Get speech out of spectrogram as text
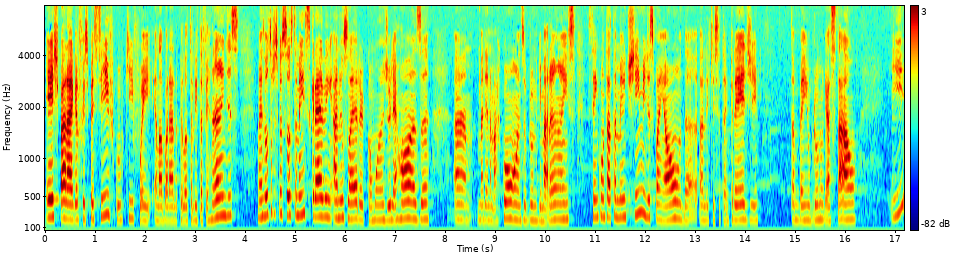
Este parágrafo específico, que foi elaborado pela Talita Fernandes, mas outras pessoas também escrevem a newsletter, como a Júlia Rosa, a Mariana Marcondes, o Bruno Guimarães, sem contar também o time de espanhol da Letícia Tancredi, também o Bruno Gastal. E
